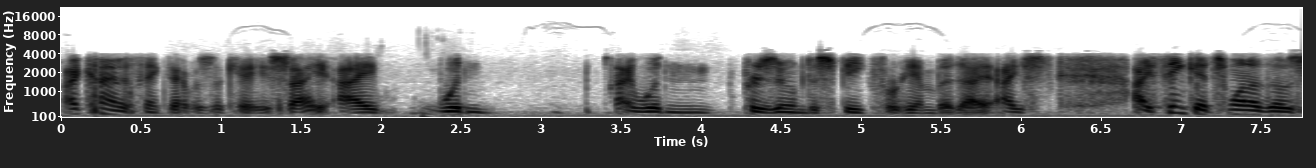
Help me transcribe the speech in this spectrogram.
I kind of think that was the case. I I wouldn't I wouldn't presume to speak for him, but I I, I think it's one of those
